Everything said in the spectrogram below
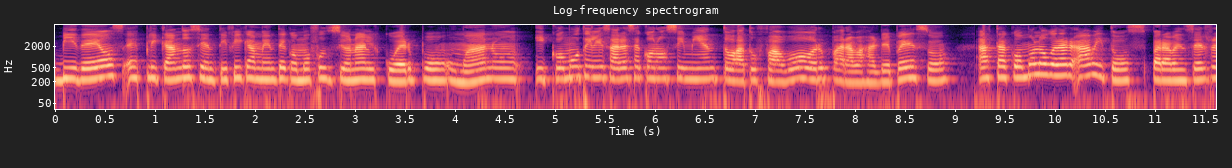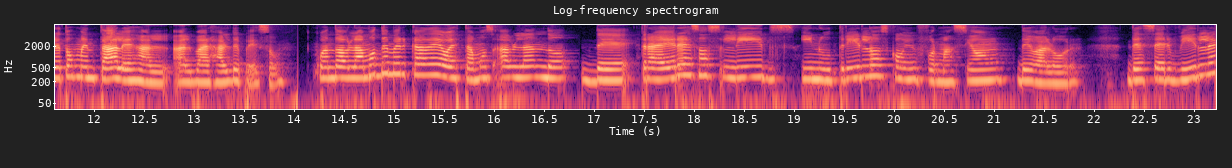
videos explicando científicamente cómo funciona el cuerpo humano y cómo utilizar ese conocimiento a tu favor para bajar de peso hasta cómo lograr hábitos para vencer retos mentales al, bajar de peso. Cuando hablamos de mercadeo estamos hablando de traer esos leads y nutrirlos con información de valor, de servirle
